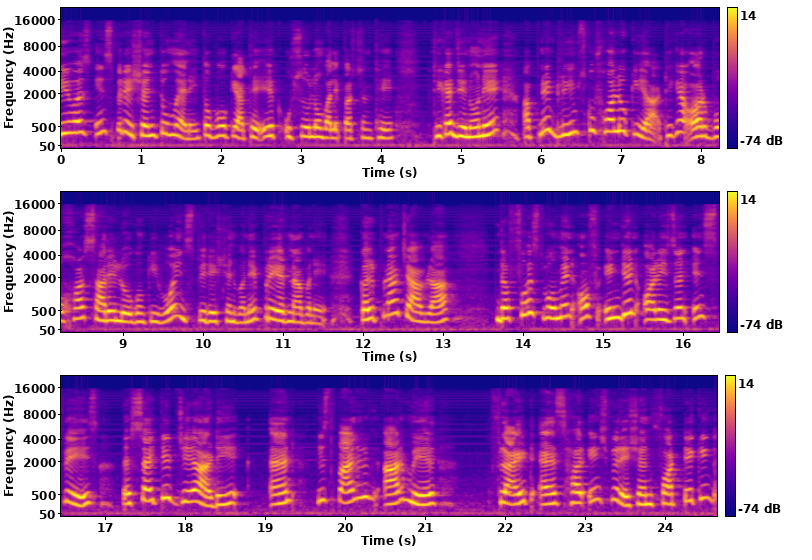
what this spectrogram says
he was inspiration to many तो वो क्या थे? एक उसूलों वाले पर्सन थे। ठीक है? जिन्होंने अपने ड्रीम्स को फॉलो किया। ठीक है? और बहुत सारे लोगों की वो इंस्पिरेशन बने, प्रेरणा बने। Kalpana Chawla The first woman of Indian origin in space cited JRD and his pioneering air flight as her inspiration for taking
